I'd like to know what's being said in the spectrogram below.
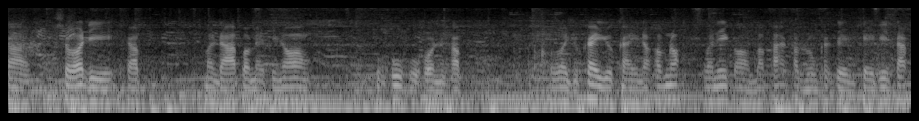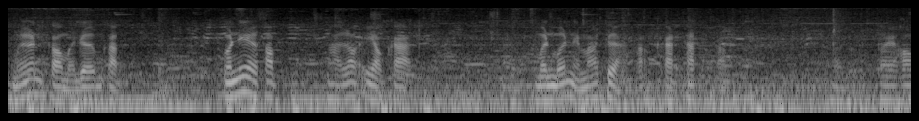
กาบสวัสดีครับบรรดาพ่อแม่พี่น้องทุกผู้ผู้คนครับเพราะว่าอยู่ใกล้อยู่ไกลนะครับเนาะวันนี้ก็มาพระกับหลุงเกษมเจดีศักดิ์เหมือนก่าเหมือนเดิมครับ วันนี้ครับมาเลาะเอวกาดเหมือนเหมือนไหนมาเตือนครับการทัดครับไปเขา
